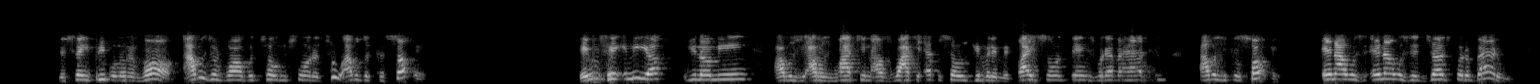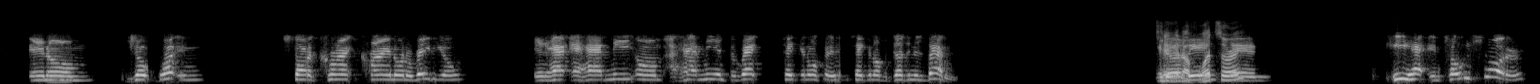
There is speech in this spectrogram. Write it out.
the same people are involved. I was involved with Total Slaughter too. I was a consultant. They was hitting me up. You know what I mean? I was I was watching I was watching episodes, giving them advice on things, whatever have you. I was a consultant, and I was and I was a judge for the battle. And um, Joe Budden started crying crying on the radio, and had it had me um had me in direct taking off taking off judging his battle. You know Taking I mean? what, sorry? And he had in total slaughter.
